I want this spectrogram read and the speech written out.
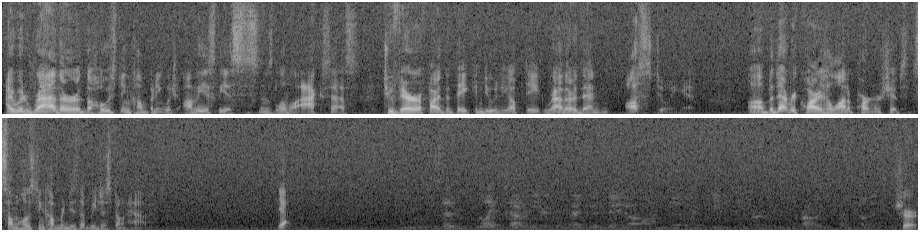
I would rather the hosting company, which obviously has systems level access, to verify that they can do the update rather than us doing it. Uh, but that requires a lot of partnerships with some hosting companies that we just don't have. Sure.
